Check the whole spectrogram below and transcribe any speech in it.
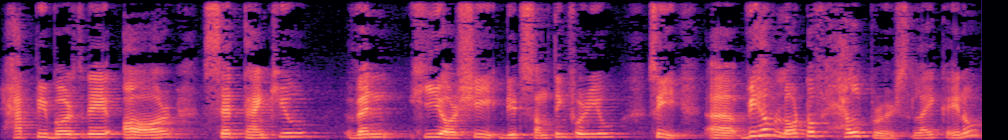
happy birthday or said thank you when he or she did something for you? See, uh, we have a lot of helpers, like, you know,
